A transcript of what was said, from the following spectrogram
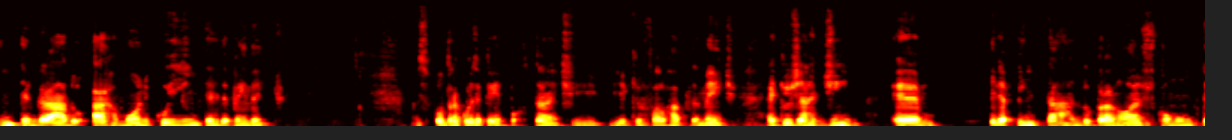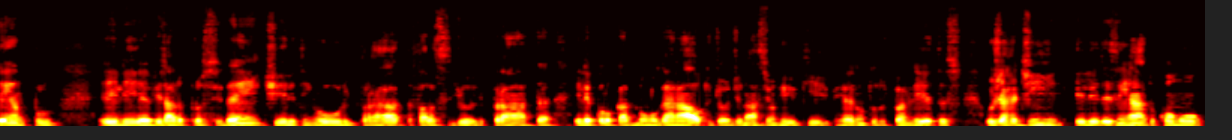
integrado, harmônico e interdependente. Mas outra coisa que é importante, e aqui eu falo rapidamente, é que o jardim é ele é pintado para nós como um templo. Ele é virado para o ocidente, ele tem ouro e prata, fala-se de ouro e prata, ele é colocado num lugar alto de onde nasce um rio que regam todos os planetas. O jardim ele é desenhado como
